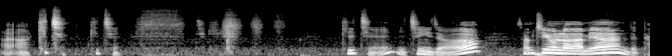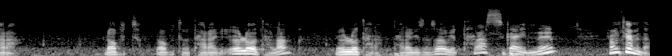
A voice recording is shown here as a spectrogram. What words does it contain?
아, 아 키친 키친 키친 2층이죠. 3층에 올라가면 이제 다락 러프트 러프트 다락이 여기로 다락 여기로 다락, 다락이 있어서 여기 테라스가 있는 형태입니다.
